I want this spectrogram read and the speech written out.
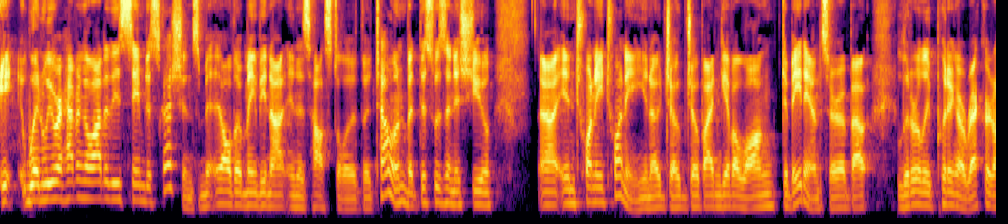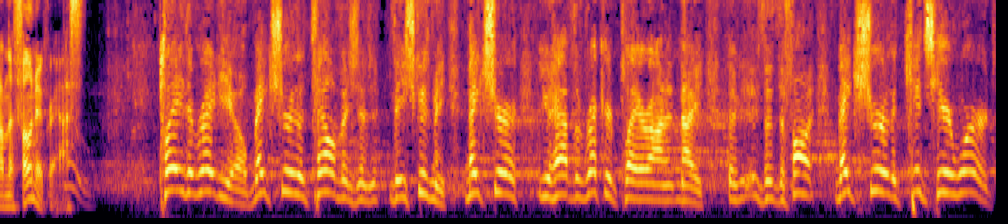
It, when we were having a lot of these same discussions, although maybe not in as hostile of a tone, but this was an issue uh, in 2020. You know, Joe, Joe Biden gave a long debate answer about literally putting a record on the phonograph play the radio, make sure the television, the, excuse me, make sure you have the record player on at night, the, the, the phone, make sure the kids hear words.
